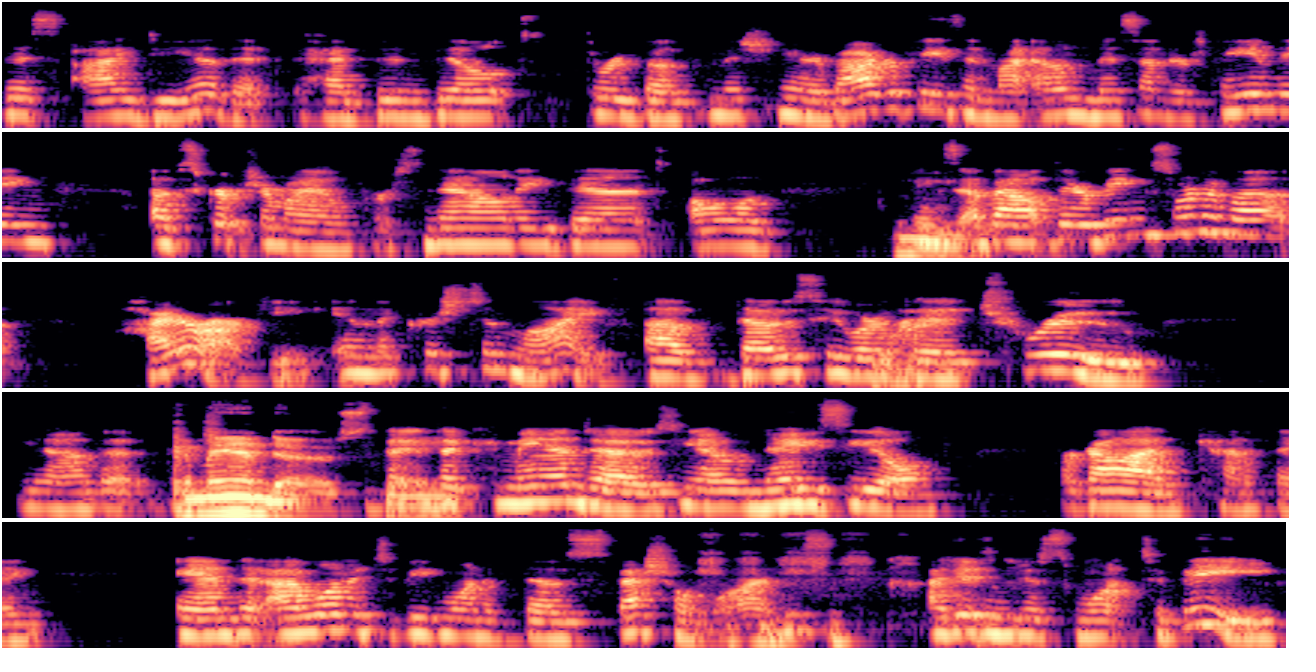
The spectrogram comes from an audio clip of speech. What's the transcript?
this idea that had been built through both missionary biographies and my own misunderstanding of scripture, my own personality bent, all of things hmm, about there being sort of a hierarchy in the Christian life of those who are the true, you know, the, the commandos, the, the commandos, you know, Navy SEAL for God kind of thing. And that I wanted to be one of those special ones. I didn't just want to be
